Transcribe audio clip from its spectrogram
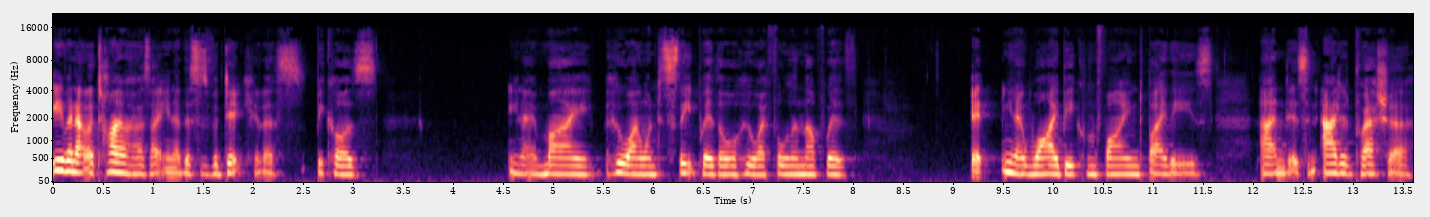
even at the time I was like, you know, this is ridiculous because you know, my who I want to sleep with or who I fall in love with it, you know, why be confined by these? And it's an added pressure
